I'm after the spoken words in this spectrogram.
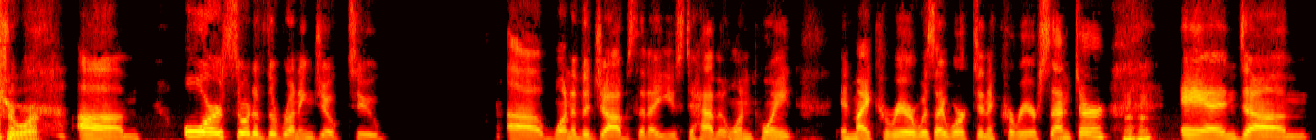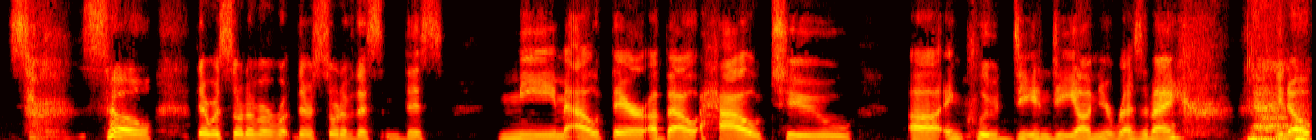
Sure. um, or sort of the running joke too uh, one of the jobs that I used to have at one point in my career was I worked in a career center, Mhm. and um, so, so there was sort of a there's sort of this this meme out there about how to uh, include D and D on your resume. you know,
